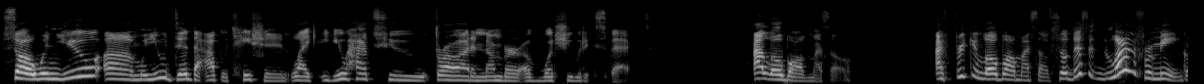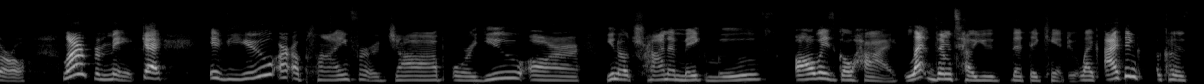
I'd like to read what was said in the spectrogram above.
So when you um when you did the application, like you had to throw out a number of what you would expect. I lowballed myself. I freaking lowballed myself. So this is learn from me, girl. Learn from me. Okay if you are applying for a job or you are, you know, trying to make moves, always go high. Let them tell you that they can't do. Like I think because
